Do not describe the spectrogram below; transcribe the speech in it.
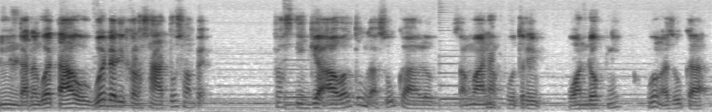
Hmm, karena gue tahu gue dari kelas 1 sampai kelas 3 awal tuh nggak suka lo sama anak putri pondok nih gue nggak suka.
